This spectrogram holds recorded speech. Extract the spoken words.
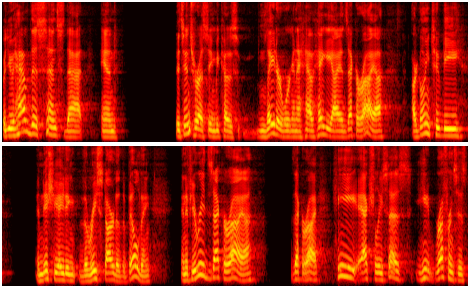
But you have this sense that, and it's interesting because later we're going to have Haggai and Zechariah are going to be initiating the restart of the building. And if you read Zechariah, Zechariah, he actually says, he references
